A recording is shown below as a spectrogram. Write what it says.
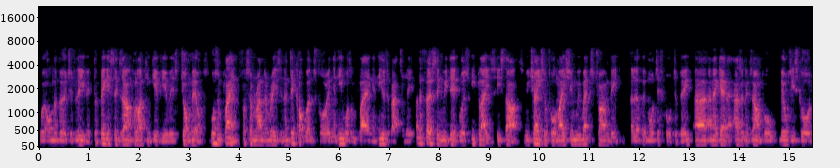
were on the verge of leaving. The biggest example I can give you is John Mills wasn't playing for some random reason, and Didcot weren't scoring, and he wasn't playing, and he was about to leave. And the first thing we did was he plays, he starts. We changed the formation. We went to try and be a little bit more difficult to beat. Uh, and again, as an example, Millsy scored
